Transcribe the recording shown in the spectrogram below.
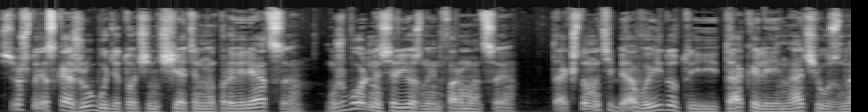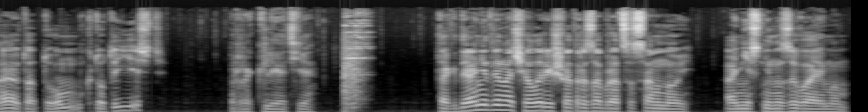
Все, что я скажу, будет очень тщательно проверяться. Уж больно серьезная информация. Так что на тебя выйдут и так или иначе узнают о том, кто ты есть. Проклятье. Тогда они для начала решат разобраться со мной, а не с неназываемым.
